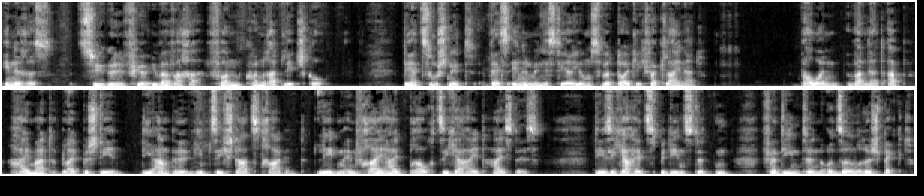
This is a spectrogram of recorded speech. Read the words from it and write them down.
Inneres Zügel für Überwacher von Konrad Litschko Der Zuschnitt des Innenministeriums wird deutlich verkleinert. Bauen wandert ab, Heimat bleibt bestehen. Die Ampel gibt sich staatstragend. Leben in Freiheit braucht Sicherheit, heißt es. Die Sicherheitsbediensteten verdienten unseren Respekt.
